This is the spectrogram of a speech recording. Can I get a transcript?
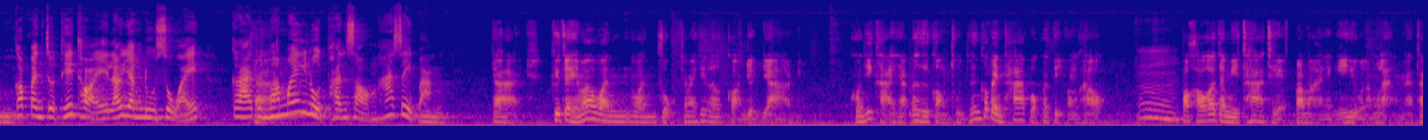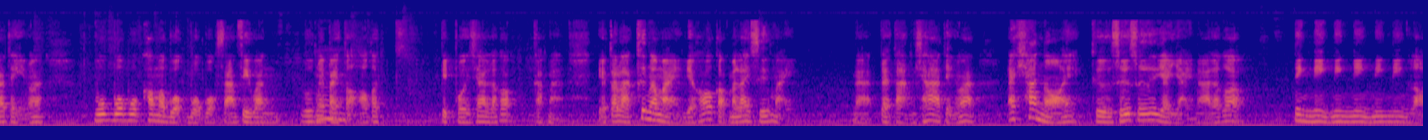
อืมก็เป็นจุดที่ถอยแล้วยังดูสวย กลายเป็นใช่ ว่าไม่หลุดพันสองห้าสิบอะ อืมใช่คือจะเห็นว่าวันวันศุกร์ใช่ไหมที่เราก่อนหยุดยาวเนี่ยคนที่ขายอยากก็คือกองทุน ซึ่งก็เป็นท่าปกติของเขา อืม เพราะเขาก็จะมีท่าเทรดประมาณอย่างนี้อยู่หลังๆนะ ถ้าจะเห็นว่า บุบบุบบุบเข้ามาบวกบวกบวกสามสี่วันรุ่นไม่ไปต่อเขาก็ปิดโพซิชันแล้วก็กลับมา เดี๋ยวตลาดขึ้นมาใหม่ เดี๋ยวเขาก็กลับมาไล่ซื้อใหม่นะแต่ต่างชาติเห็นว่าแอคชั่นน้อย คือซื้อซื้อใหญ่ ๆ มา แล้วก็นิ่งๆนิ่งๆนิ่งๆนิ่งๆรอ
